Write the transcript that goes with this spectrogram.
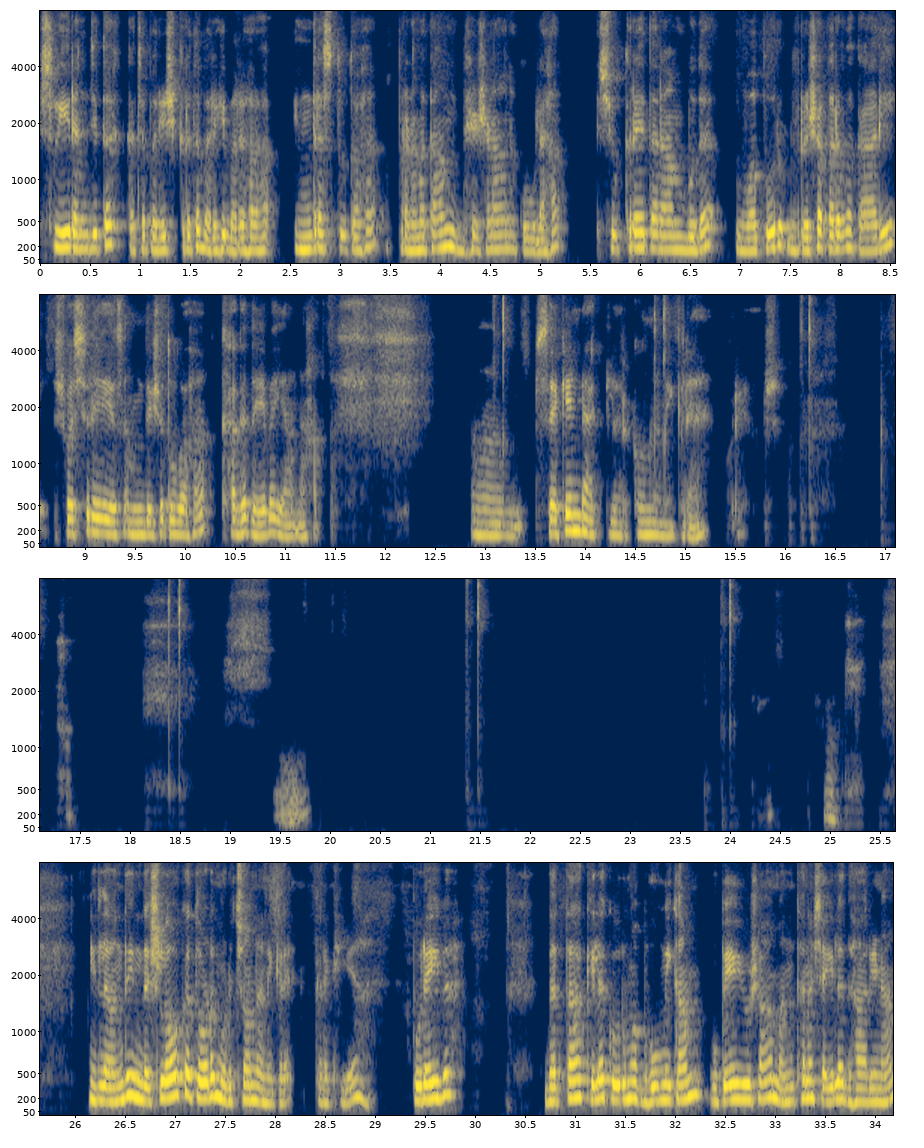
श्रीरञ्जितः कचपरिष्कृतबर्हिबर्हः इन्द्रस्तुतः प्रणमतां धिषणानुकूलः शुक्रेतराम्बुद वपुर्वृषपर्वकारी श्वश्रेयसं दिशतु वः खगदेवयानः செகண்ட் ஆக்ட்ல இருக்கும்னு நினைக்கிறேன் ஒரே நிமிஷம் ஓகே இதுல வந்து இந்த ஸ்லோகத்தோட முடிச்சோம்னு நினைக்கிறேன் கரெக்ட் இல்லையா पुरैव दत्ता किल कूर्म कूर्मभूमिकाम् उपेयुषा मन्थनशैलधारिणा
